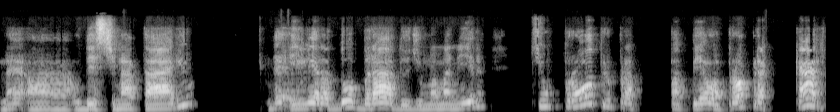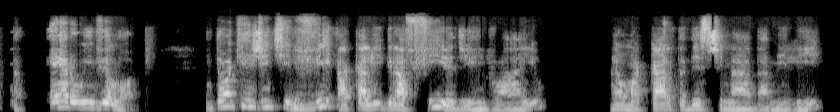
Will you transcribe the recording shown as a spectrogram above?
né, a, o destinatário, né, ele era dobrado de uma maneira que o próprio papel, a própria carta, era o envelope. Então, aqui a gente vê a caligrafia de Rivaio, né, uma carta destinada a Amélie,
